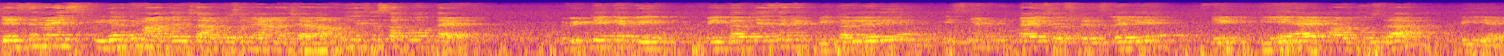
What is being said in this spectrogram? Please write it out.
जैसे मैं इस फिगर के माध्यम से आपको समझाना चाह रहा हूँ, जैसे suppose that we take a beaker जैसे मैं बीकर ले लिए इसमें टू टाइप सब्सटेंस ले लिए, एक ए है और दूसरा बी है।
